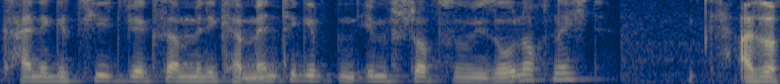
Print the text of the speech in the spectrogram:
keine gezielt wirksamen Medikamente gibt und Impfstoff sowieso noch nicht? Also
